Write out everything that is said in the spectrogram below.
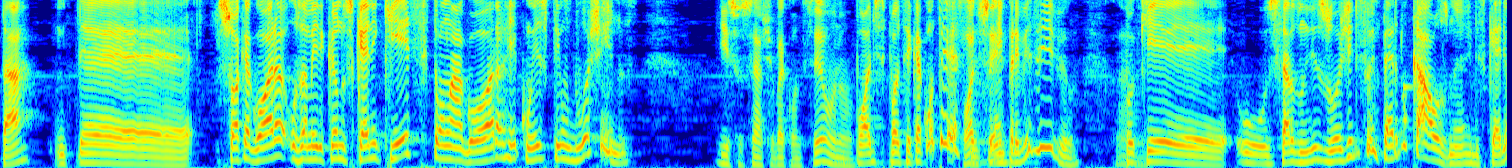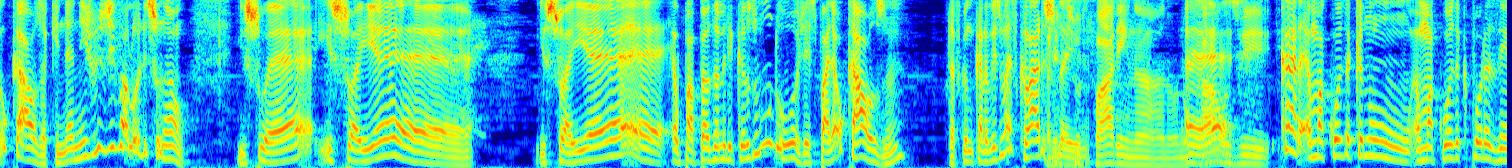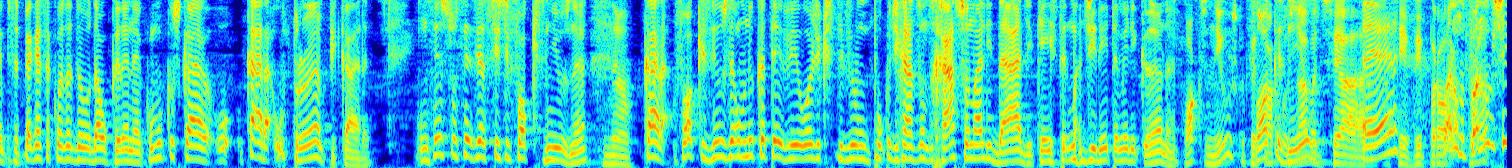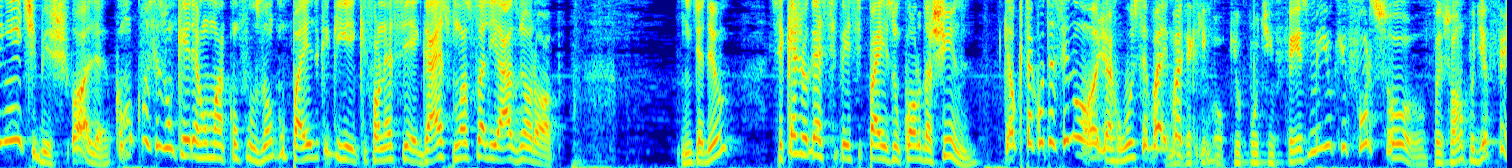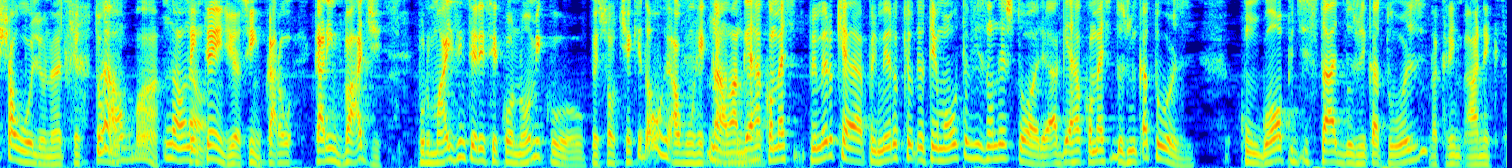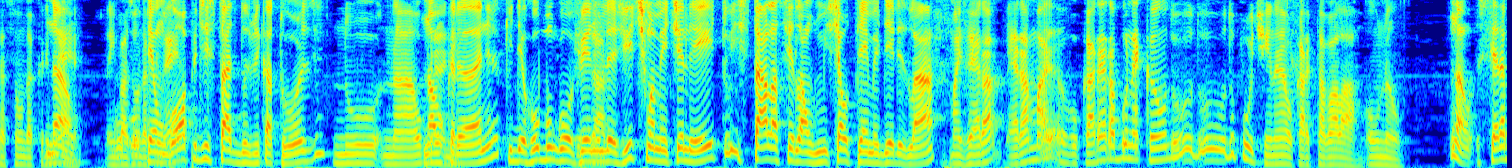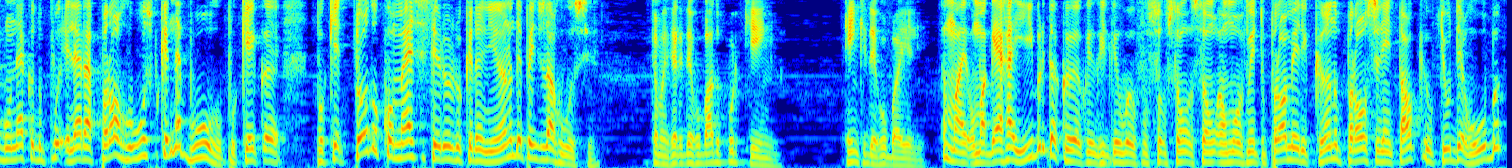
tá? É, Só que agora os americanos querem que esses que estão lá agora reconheçam que tem duas Chinas. Isso você acha que vai acontecer ou não? Pode, pode ser que aconteça. Pode Isso ser. É imprevisível. Porque os Estados Unidos hoje eles são o império do caos, né? Eles querem o caos. Aqui não é nem juízo de valor isso não. Isso é, isso aí é, isso aí é, é o papel dos americanos no mundo hoje, é espalhar o caos, né? Tá ficando cada vez mais claro Para isso daí. né? surfarem na- no, no É. caos e. Cara, é uma coisa que eu não. É uma coisa que, por exemplo, você pega essa coisa do- da Ucrânia, como que os caras. Cara, o Trump, cara. Não sei se vocês assistem Fox News, né? Não. Cara, Fox News é a única TV hoje que teve um pouco de razão, racionalidade, que é a extrema-direita americana. Fox News, que o pessoal Fox acusava News. de ser a é, TV pro falando, falando o seguinte, bicho. Olha, como que vocês vão querer arrumar confusão com um país que, que, que fornece gás para nossos aliados na Europa? Entendeu? Você quer jogar esse, esse país no colo da China? Que é o que tá acontecendo hoje. A Rússia vai. Mas vai... é que o que o Putin fez meio que forçou. O pessoal não podia fechar o olho, né? Tinha que tomar Não, alguma. não, Você não. entende? Assim, o cara, o cara invade. Por mais interesse econômico, o pessoal tinha que dar um- algum recado. Não, a né? guerra começa. Primeiro que, a, primeiro que eu, eu tenho uma outra visão da história. A guerra começa em 2014. Com o golpe de Estado de 2014. Da crim- a anexação da Não. Crimeia. Da invasão o- tem um golpe de Estado de 2014 No, na Ucrânia. na Ucrânia, que derruba um governo Exato. legitimamente eleito, instala-se lá um Michel Temer deles lá. Mas era, era o cara era bonecão do, do, do Putin, né? O cara que tava lá, ou não? Não, se era boneco do. Ele era pró-russo porque ele não é burro. Porque, porque todo o comércio exterior ucraniano depende da Rússia. Então, mas ele é derrubado por quem? Quem que derruba ele? É uma, uma guerra híbrida, que, que- que são, são- é um movimento pró-americano, pró-ocidental, que, que o derruba.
